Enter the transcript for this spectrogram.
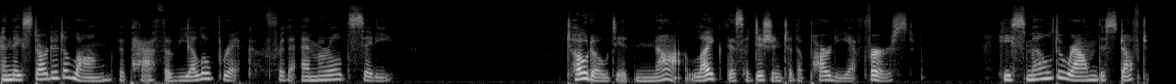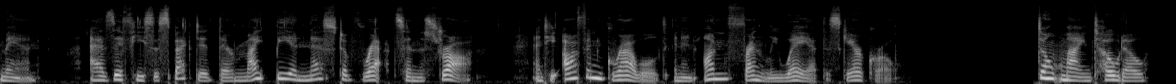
and they started along the path of yellow brick for the Emerald City. Toto did not like this addition to the party at first. He smelled around the stuffed man as if he suspected there might be a nest of rats in the straw, and he often growled in an unfriendly way at the Scarecrow. Don't mind Toto,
